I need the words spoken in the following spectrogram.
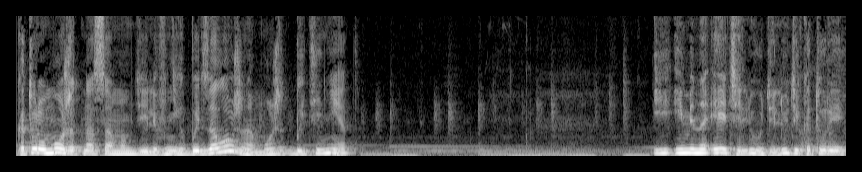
которая может на самом деле в них быть заложена, может быть и нет. И именно эти люди, люди, которые,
